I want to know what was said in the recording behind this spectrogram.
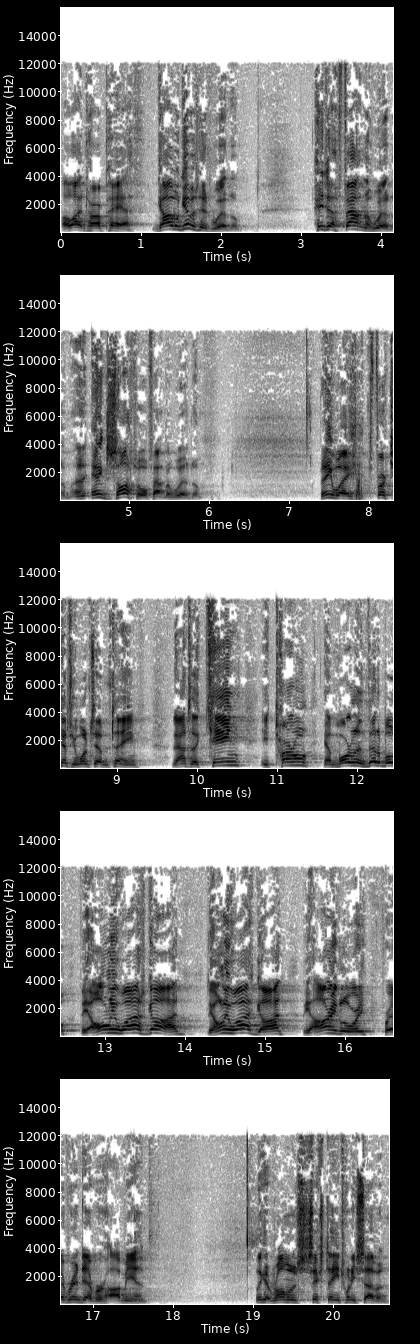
a light unto our path. God will give us His wisdom. He's a fountain of wisdom, an inexhaustible fountain of wisdom. But anyway, 1 Timothy 1.17, now to the King, eternal, immortal, invisible, the only wise God, the only wise God, be honor and glory forever and ever. Amen. Look at Romans 16.27.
